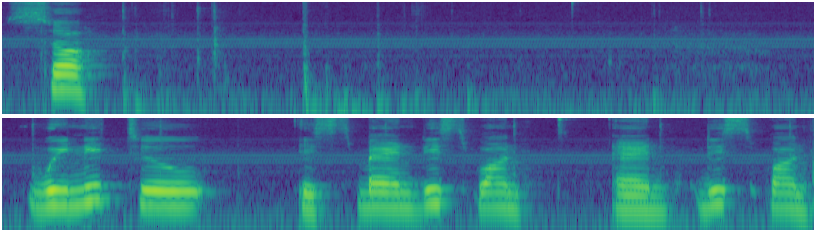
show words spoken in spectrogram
So we need to expand this one and this one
